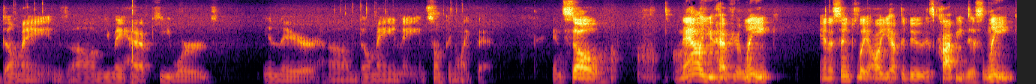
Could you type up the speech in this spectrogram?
domains. Um, you may have keywords in there, um, domain name, something like that. And so now you have your link, and essentially all you have to do is copy this link,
